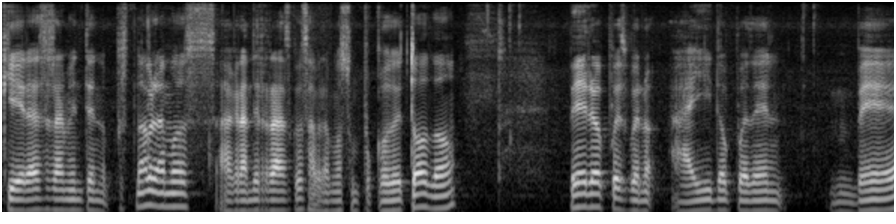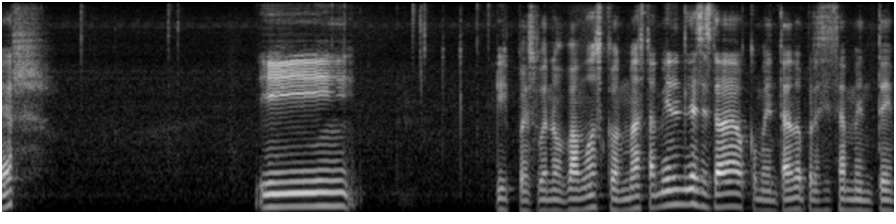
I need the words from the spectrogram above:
quieras, realmente no, pues no hablamos a grandes rasgos, hablamos un poco de todo. Pero pues bueno, ahí lo pueden ver. Y, y pues bueno, vamos con más. También les estaba comentando precisamente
